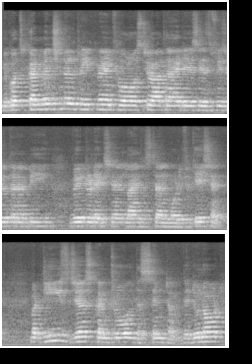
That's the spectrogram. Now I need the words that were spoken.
because conventional treatment for osteoarthritis is physiotherapy, weight reduction, lifestyle modification. But these just control the symptom. They do not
